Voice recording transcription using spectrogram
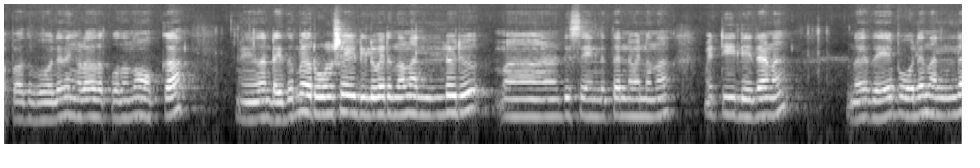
അപ്പോൾ അതുപോലെ നിങ്ങൾ അതൊക്കെ ഒന്ന് നോക്കുക ഏതാണ്ട് ഇത് മെറൂൺ ഷെയ്ഡിൽ വരുന്ന നല്ലൊരു ഡിസൈനിൽ തന്നെ വരുന്ന മെറ്റീരിയലാണ് ഇതേപോലെ നല്ല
